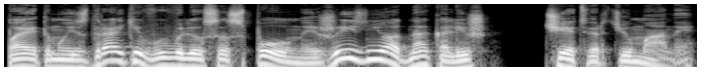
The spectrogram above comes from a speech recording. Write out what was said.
Поэтому из драки вывалился с полной жизнью, однако лишь четвертью маны.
